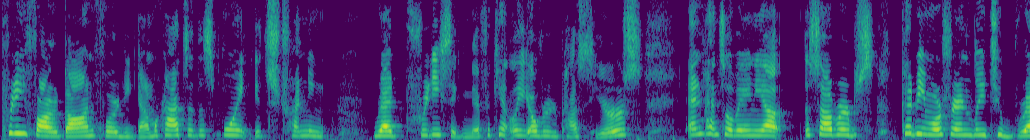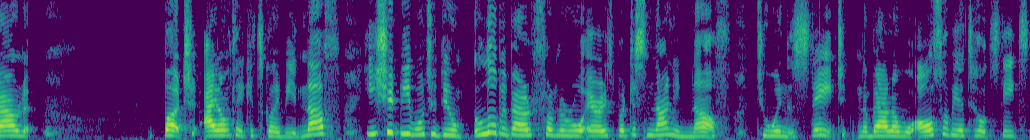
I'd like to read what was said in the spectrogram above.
pretty far gone for the Democrats at this point. It's trending red pretty significantly over the past years. And Pennsylvania, the suburbs could be more friendly to Brown but I don't think it's going to be enough. He should be able to do a little bit better from the rural areas, but just not enough to win the state. Nevada will also be a tilt state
